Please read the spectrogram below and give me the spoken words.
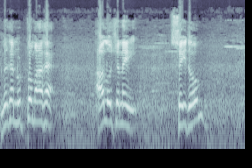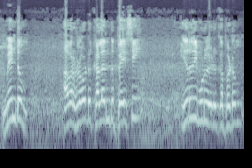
மிக நுட்பமாக ஆலோசனை செய்தோம். மீண்டும் அவர்களோடு கலந்து பேசி இறுதி முடிவு எடுக்கப்படும்.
